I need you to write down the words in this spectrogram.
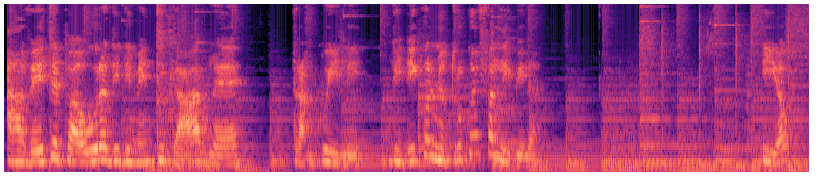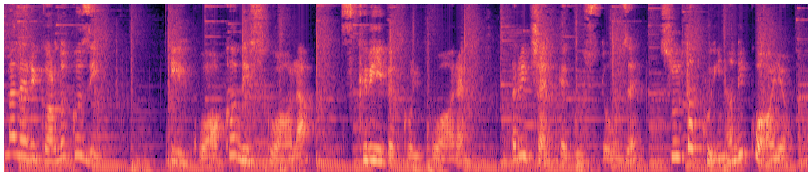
Avete paura di dimenticarle? Tranquilli, vi dico il mio trucco infallibile. Io me le ricordo così. Il cuoco di scuola scrive col cuore ricette gustose sul taccuino di cuoio.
